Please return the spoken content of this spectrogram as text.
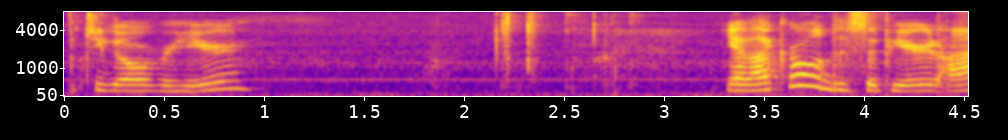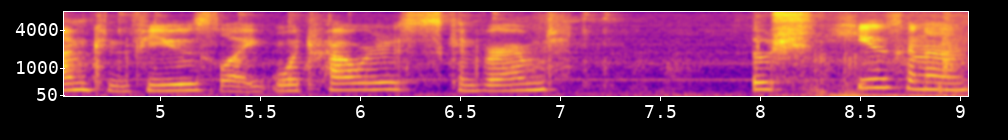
Did she go over here? Yeah, that girl disappeared. I'm confused. Like, witch powers confirmed. So he's gonna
